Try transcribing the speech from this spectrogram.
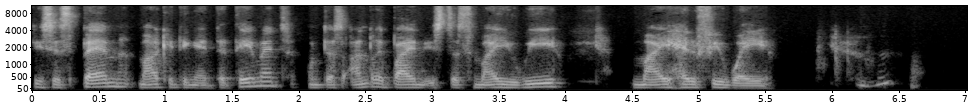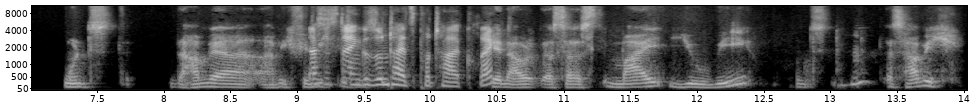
dieses Spam Marketing Entertainment. Und das andere Bein ist das MyUI, My Healthy Way. Mhm. Und da haben wir, habe ich für Das ist dein Gesundheitsportal, korrekt? Genau, das heißt MyUV. Und mhm. das habe ich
